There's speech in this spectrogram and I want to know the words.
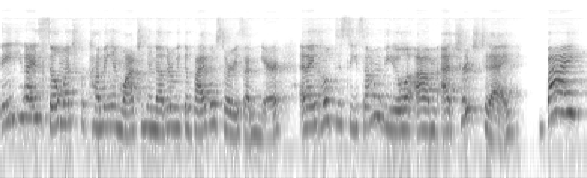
Thank you guys so much for coming and watching another week of Bible stories on here. And I hope to see some of you um, at church today. Bye.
